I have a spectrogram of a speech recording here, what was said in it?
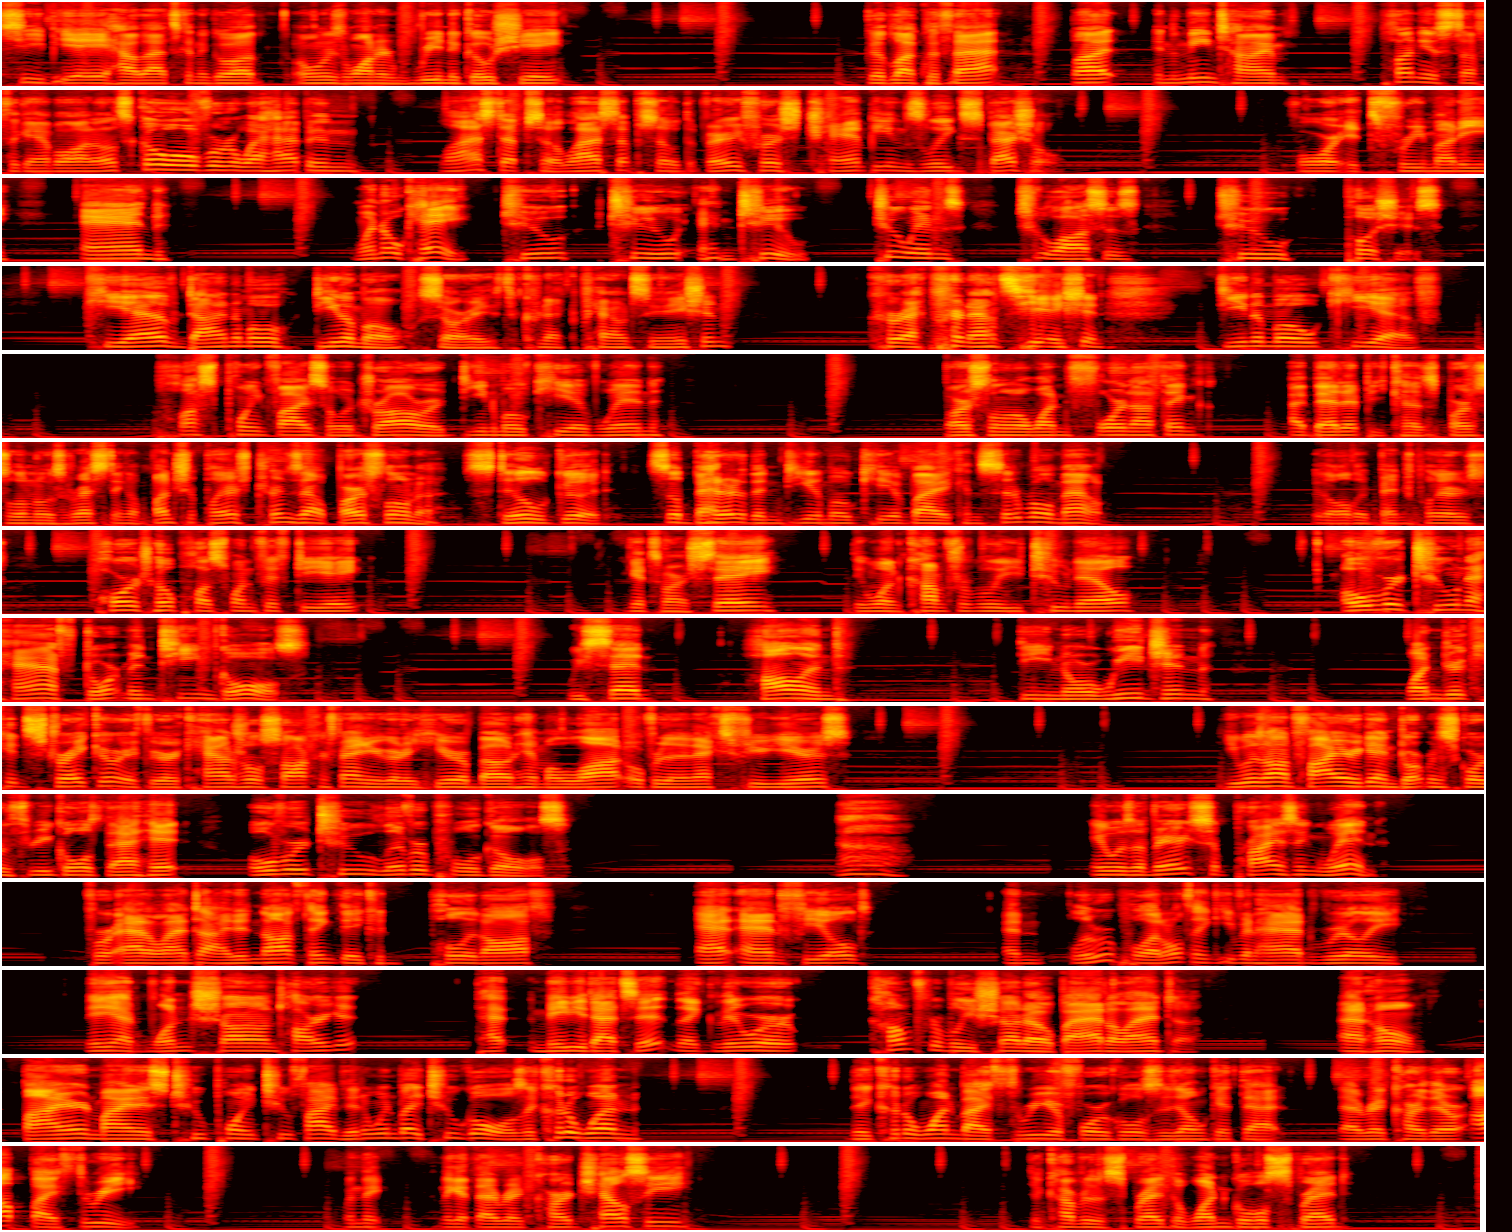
CBA how that's going to go out. Owners want to renegotiate. Good luck with that. But in the meantime, plenty of stuff to gamble on. Let's go over what happened last episode. Last episode, the very first Champions League special for its free money and went okay. Two, two, and two. Two wins, two losses, two pushes. Kiev Dynamo Dynamo, sorry, the correct pronunciation. Correct pronunciation. Dynamo Kiev. Plus 0.5, so a draw or a Dynamo Kiev win. Barcelona won 4 0. I bet it because Barcelona was resting a bunch of players. Turns out Barcelona still good. Still better than Dynamo Kiev by a considerable amount with all their bench players. Porto plus 158 against Marseille. They won comfortably 2 0. Over two and a half Dortmund team goals. We said Haaland, the Norwegian wonder kid striker. If you're a casual soccer fan, you're going to hear about him a lot over the next few years. He was on fire again. Dortmund scored three goals. That hit over two Liverpool goals. No. It was a very surprising win for Atalanta. I did not think they could pull it off at Anfield. And Liverpool, I don't think even had really they had one shot on target. That maybe that's it. Like they were comfortably shut out by Atalanta at home. Bayern minus 2.25. They didn't win by two goals. They could have won. They could have won by three or four goals. They don't get that that red card. They were up by three when they when they get that red card. Chelsea to cover the spread, the one goal spread.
